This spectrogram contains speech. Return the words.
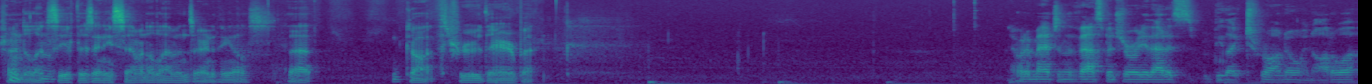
Trying to look see if there's any 7-Elevens or anything else that got through there, but I would imagine the vast majority of that is would be like Toronto and Ottawa.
